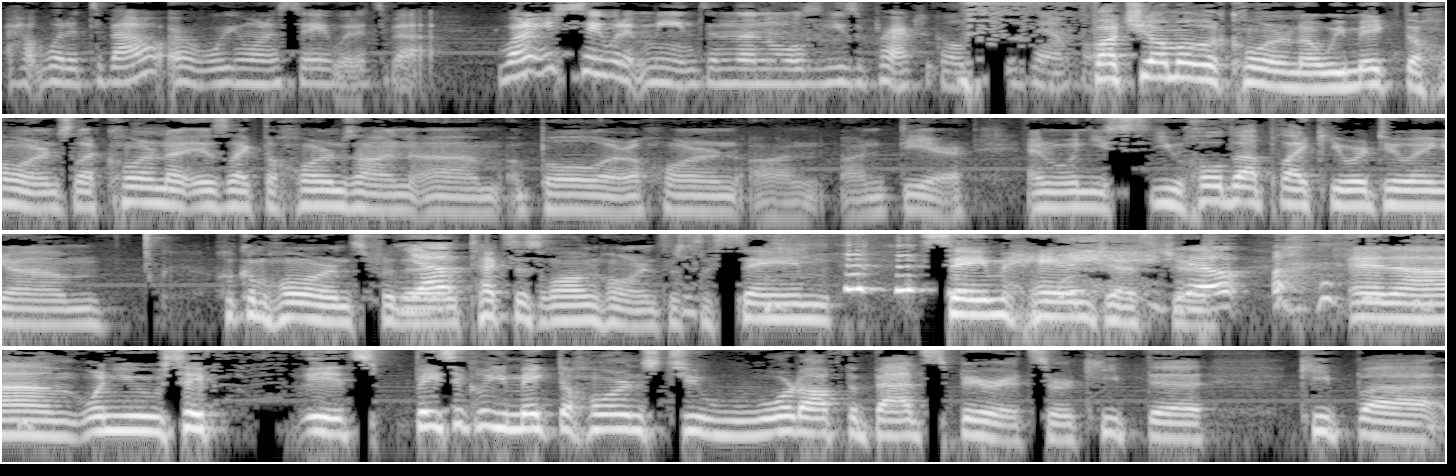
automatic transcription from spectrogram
how, what it's about, or do you want to say what it's about? Why don't you say what it means, and then we'll use a practical example. Facciamo la corna. We make the horns. La corna is like the horns on um, a bull or a horn on, on deer. And when you you hold up like you were doing um, hook 'em horns for the Yep. Texas Longhorns, it's the same same hand gesture. Yep. And um, when you say it's basically you make the horns to ward off the bad spirits or keep the keep uh,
